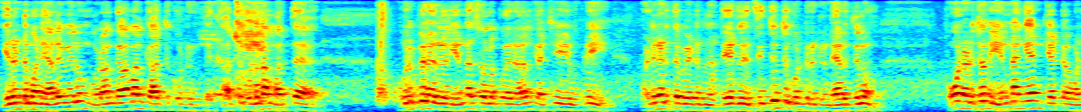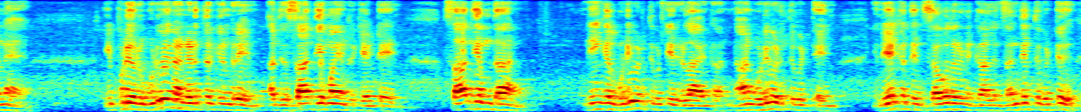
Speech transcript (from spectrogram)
இரண்டு மணி அளவிலும் உறங்காமல் காத்து கொண்டிருந்த காத்து கொண்டுதான் மற்ற உறுப்பினர்கள் என்ன சொல்ல போகிறார்கள் கட்சியை எப்படி வழிநடத்த வேண்டும் என்ற தேர்தலில் சிந்தித்து கொண்டிருக்கிற நேரத்திலும் ஃபோன் அடித்தோன்னு என்னங்கன்னு கேட்ட உடனே இப்படி ஒரு முடிவை நான் எடுத்திருக்கின்றேன் அது சாத்தியமா? என்று கேட்டேன். சாத்தியம்தான். நீங்கள் முடிவெடுத்து விட்டீர்களா? என்றால் நான் முடிவெடுத்து விட்டேன். என் இயக்கத்தின் சகோதரனை காலை சந்தித்து விட்டு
